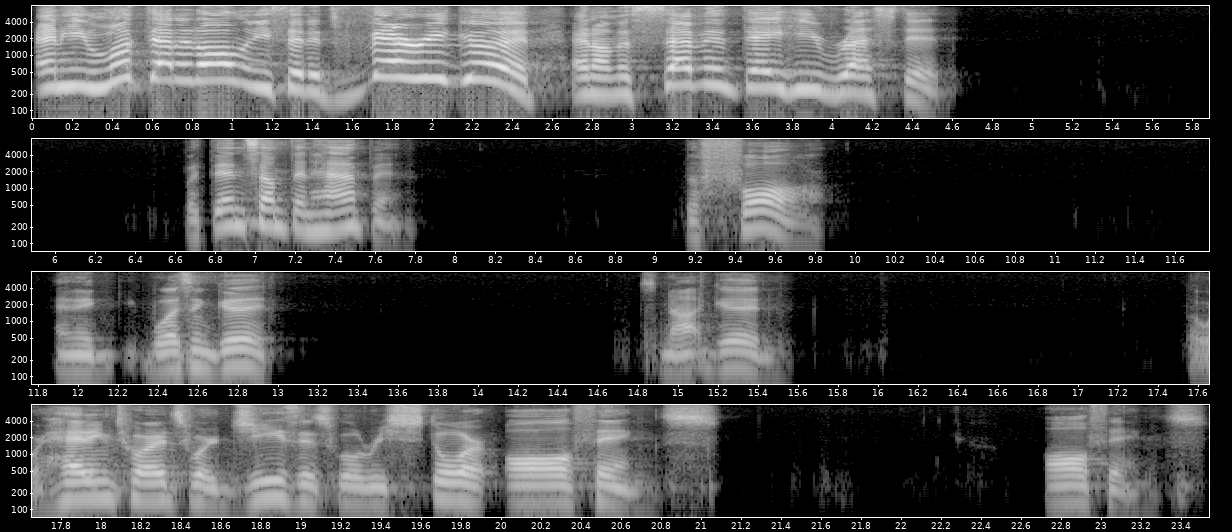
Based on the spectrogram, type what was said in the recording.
and he looked at it all and he said, It's very good. And on the seventh day, he rested. But then something happened the fall and it wasn't good. It's not good. But we're heading towards where Jesus will restore all things. All things.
